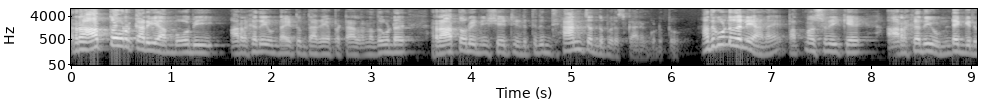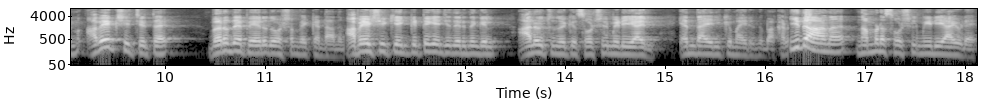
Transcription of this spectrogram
റാത്തോർക്കറിയാം ബോബി അർഹതയുണ്ടായിട്ടും തഴയപ്പെട്ട ആളാണ് അതുകൊണ്ട് റാത്തോർ ഇനിഷ്യേറ്റീവ് എടുത്തിട്ട് ധ്യാൻചന്ദ് പുരസ്കാരം കൊടുത്തു. അതുകൊണ്ട് തന്നെയാണ് പത്മശ്രീക്ക് അർഹതയുണ്ടെങ്കിലും അപേക്ഷിച്ചിട്ട് വെറുതെ പേരുദോഷം വെക്കേണ്ടത് അപേക്ഷിക്കുകയും കിട്ടുകയും ചെയ്തിരുന്നെങ്കിൽ ആലോചിച്ച് നോക്കി സോഷ്യൽ മീഡിയയിൽ എന്തായിരിക്കുമായിരുന്നു ബഹളം. ഇതാണ് നമ്മുടെ സോഷ്യൽ മീഡിയയുടെ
